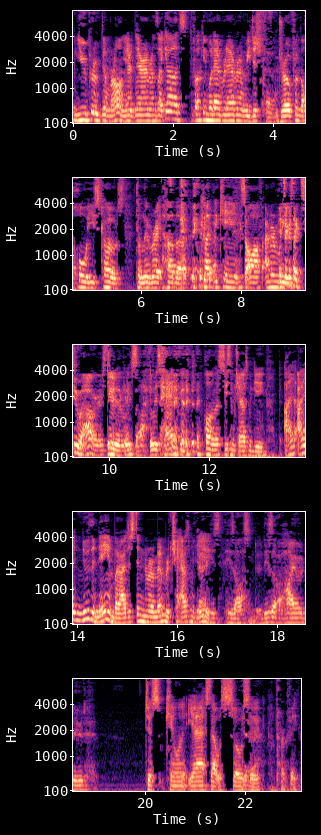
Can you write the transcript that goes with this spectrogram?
you proved them wrong. You know, there everyone's like, "Oh, it's fucking whatever, whatever," and we just Yeah. drove from the whole East Coast to liberate Hubba, cut the kinks off. I remember It we, took us like two hours to Dude, get it was, off. it was hectic. Hold on, let's see some Chaz McGee. I, I knew the name, but I just didn't remember Chaz McGee. yeah, he's he's awesome, dude. He's an Ohio dude. just killing it. Yes, that was so Yeah. sick. Perfect.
